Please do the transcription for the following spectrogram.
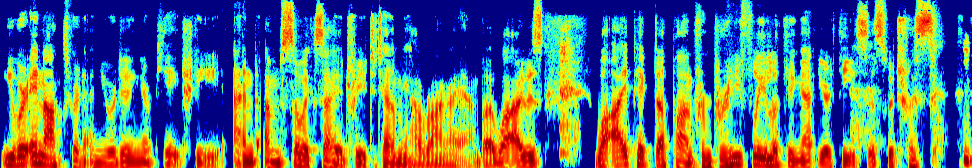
you were in Oxford and you were doing your PhD and I'm so excited for you to tell me how wrong I am. But what I was, what I picked up on from briefly looking at your thesis, which was,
